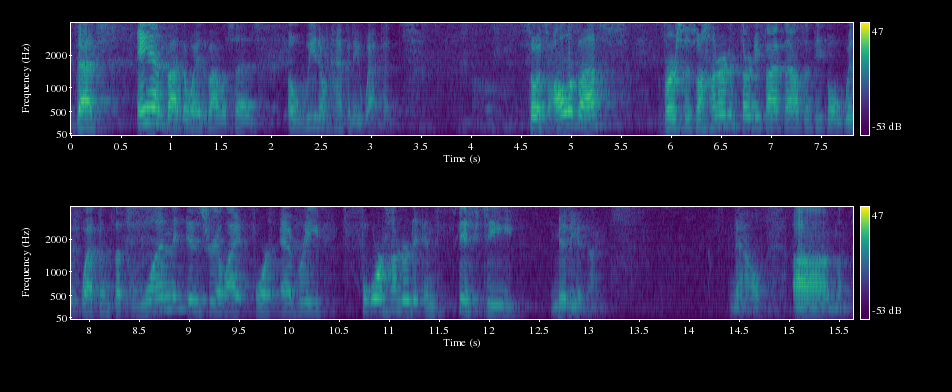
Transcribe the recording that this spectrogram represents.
That's and by the way, the Bible says, "Oh, we don't have any weapons." So it's all of us versus 135,000 people with weapons. That's one Israelite for every 450 Midianites. Now, um,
